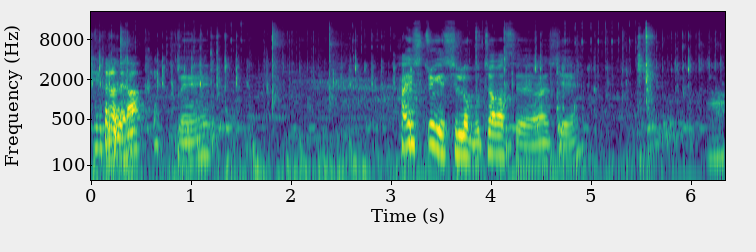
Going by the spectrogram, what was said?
히드라 내가. 네. 1시 쪽에 질러 못 잡았어요. 11시에. 아.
